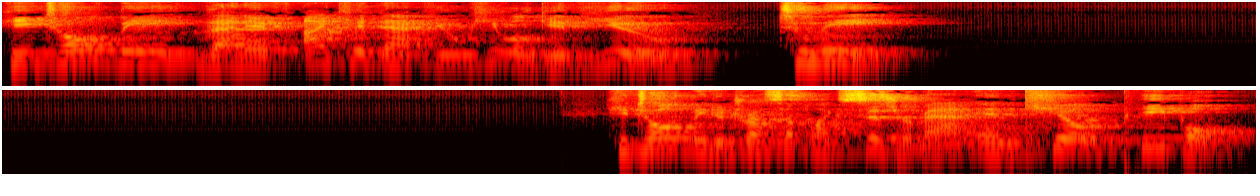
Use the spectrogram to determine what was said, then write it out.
He told me that if I kidnap you, he will give you to me. He told me to dress up like Scissorman and kill people.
